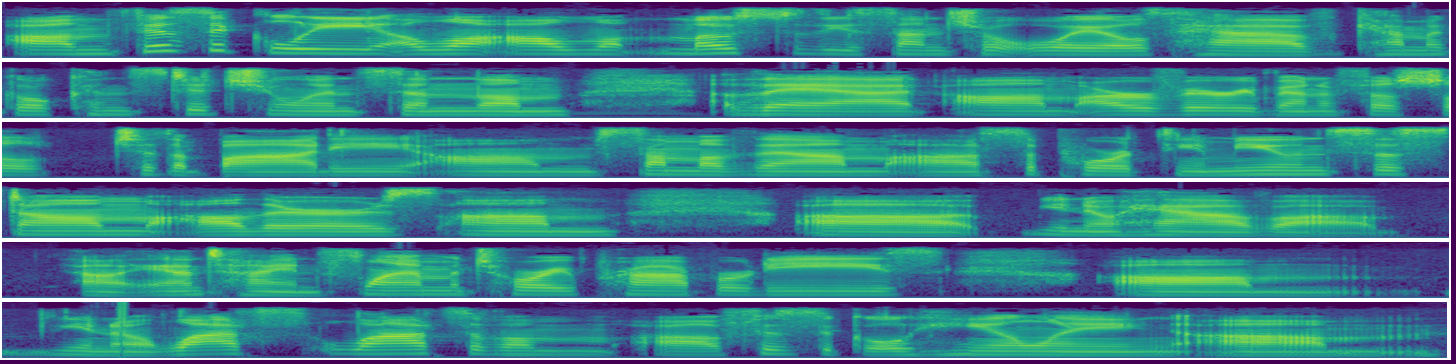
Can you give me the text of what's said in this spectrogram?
Um, physically, a lot, most of the essential oils have chemical constituents in them that um, are very beneficial to the body. Um, some of them uh, support the immune system. Others, um, uh, you know, have uh, uh, anti-inflammatory properties. Um, you know, lots lots of them uh, physical healing um,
